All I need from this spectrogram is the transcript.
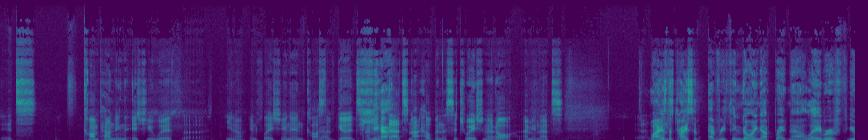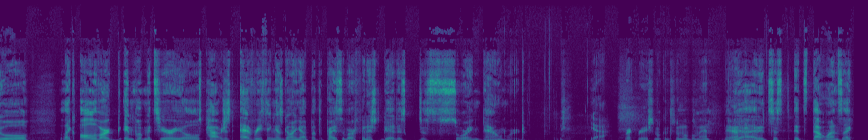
it's, it's compounding the issue with uh, you know inflation and cost of goods i mean Yeah. that's not helping the situation at all i mean that's why is the one's- price of everything going up right now? Labor, fuel, like all of our input materials, power, just everything is going up, but the price of our finished good is just soaring downward. Yeah. Recreational consumable, man. Yeah. Yeah, it's just it's that one's like,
